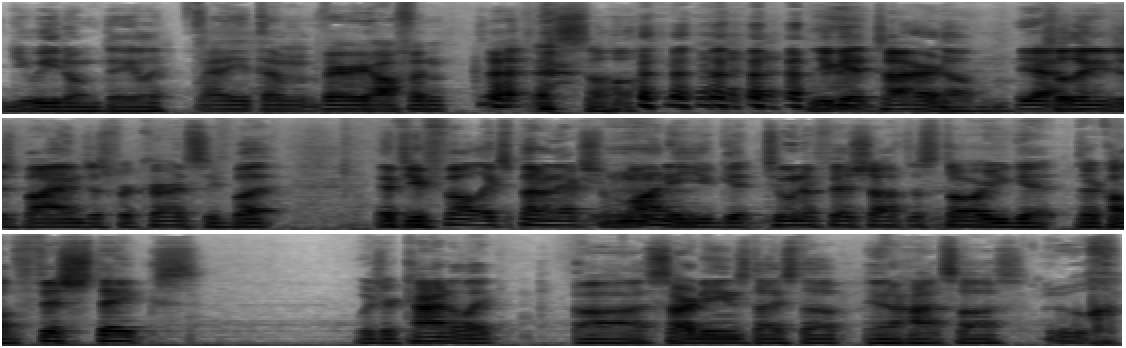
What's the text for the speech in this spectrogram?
you eat them daily, I eat them very often. so you get tired of them. Yeah. So then you just buy them just for currency. But if you felt like spending extra money, you get tuna fish off the store. You get they're called fish steaks, which are kind of like uh, sardines diced up in a hot sauce. Ugh,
